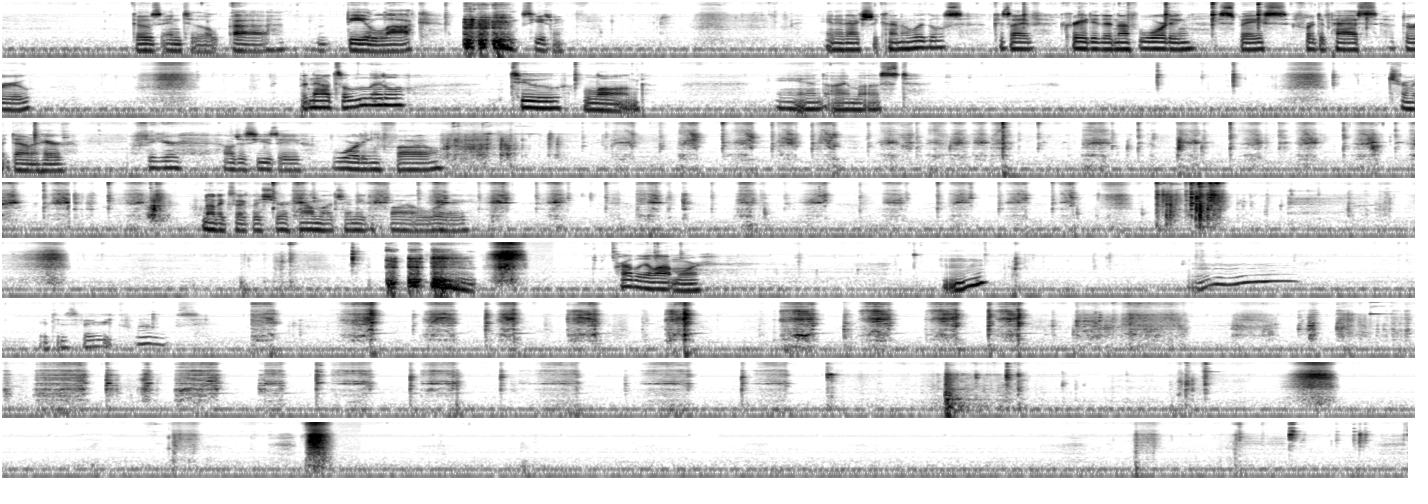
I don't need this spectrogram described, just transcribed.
goes into the, uh, the lock. Excuse me. And it actually kind of wiggles because I've created enough warding space for it to pass through. But now it's a little too long and I must trim it down a hair. I figure I'll just use a warding file. Not exactly sure how much I need to file away. Probably a lot more. Hmm? Mm. It is very close.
